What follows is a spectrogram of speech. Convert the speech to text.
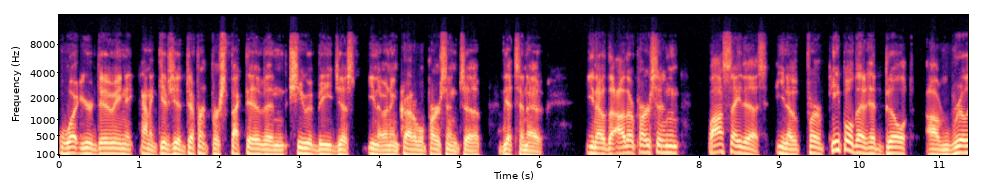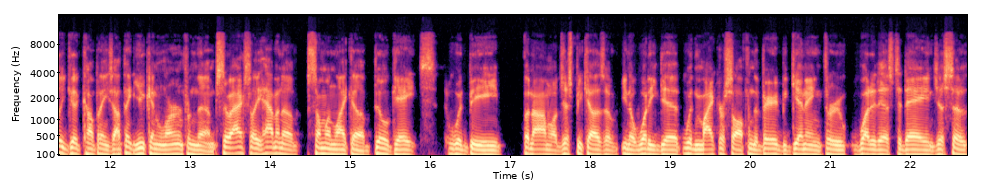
what you're doing, it kind of gives you a different perspective. And she would be just, you know, an incredible person to get to know. You know, the other person, well, I'll say this, you know, for people that had built uh, really good companies, I think you can learn from them. So actually having a someone like a Bill Gates would be phenomenal just because of you know what he did with Microsoft from the very beginning through what it is today and just so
